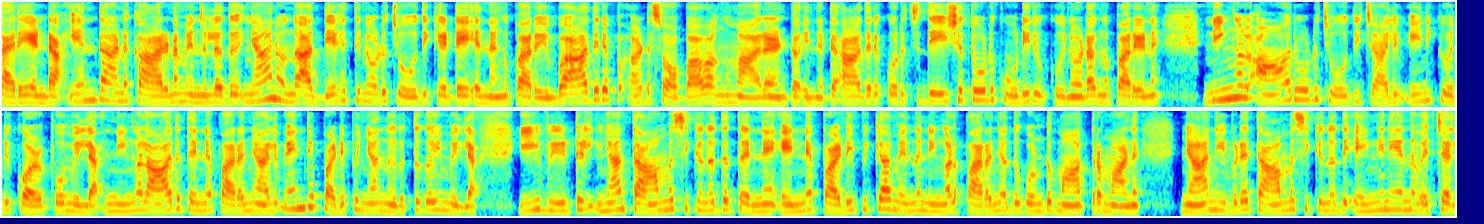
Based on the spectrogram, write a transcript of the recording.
കരയണ്ട. എന്താണ് കാരണം എന്നുള്ളത് ഞാനൊന്ന് അദ്ദേഹത്തിനോട് ചോദിക്കട്ടെ എന്നങ്ങ് പറയുമ്പോൾ ആതിര സ്വഭാവം അങ്ങ് മാറാൻ കേട്ടോ. എന്നിട്ട് ആതിര കുറച്ച് ദേഷ്യത്തോട് കൂടി രുക്കുവിനോട് അങ്ങ് പറയണേ. നിങ്ങൾ ആരോട് ചോദിച്ചാലും എനിക്കൊരു കുഴപ്പവുമില്ല. നിങ്ങൾ ആര് തന്നെ പറഞ്ഞാലും എന്റെ പഠിപ്പ് ഞാൻ നിർത്തുകയുമില്ല. ഈ വീട്ടിൽ ഞാൻ താമസിക്കുന്നത് തന്നെ എന്നെ പഠിപ്പിക്കാമെന്ന് നിങ്ങൾ പറഞ്ഞതുകൊണ്ട് മാത്രമാണ്. ഞാൻ ഇവിടെ താമസിക്കുന്നത് എങ്ങനെയെന്ന് വെച്ചാൽ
